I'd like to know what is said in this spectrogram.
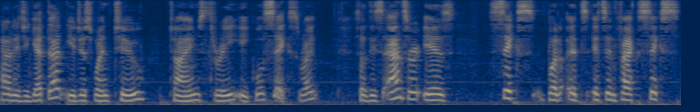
How did you get that? You just went two times three equals six, right? So this answer is 6, but it's it's in fact 6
